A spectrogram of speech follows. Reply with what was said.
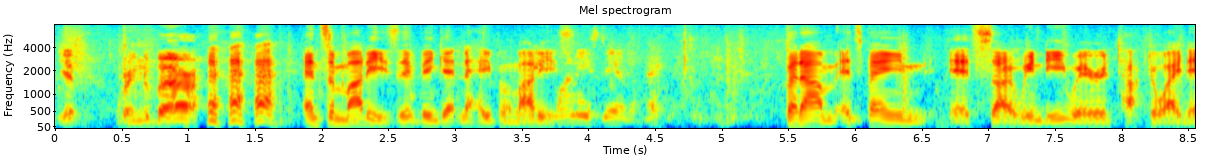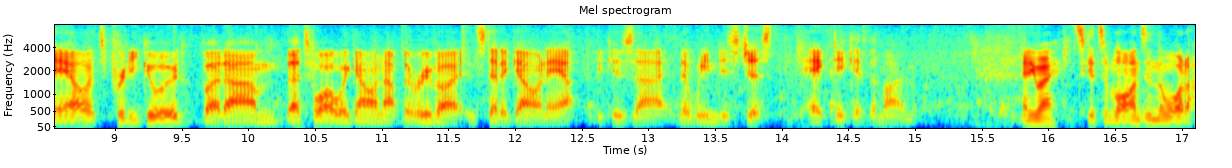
Yep, bring the bar. and some muddies. They've been getting a heap of muddies. down the back. But um, it's been it's so windy. We're tucked away now. It's pretty good, but um, that's why we're going up the river instead of going out because uh, the wind is just hectic at the moment. Anyway, let's get some lines in the water.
